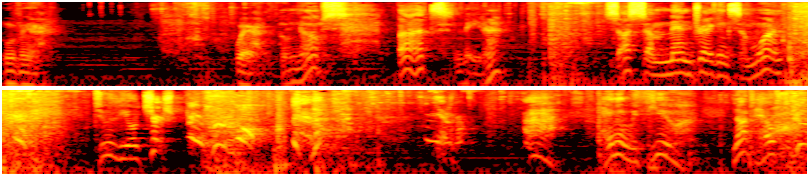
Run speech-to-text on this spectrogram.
Moving her. Where? Who knows? But later, saw some men dragging someone to the old church. ah, hanging with you, not healthy.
